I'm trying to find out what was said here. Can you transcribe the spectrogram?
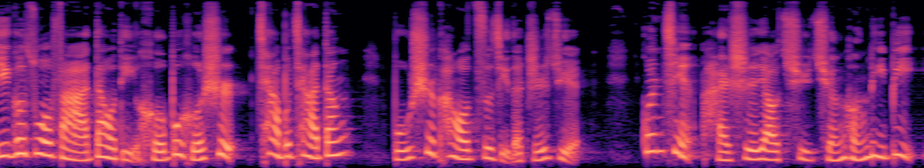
一个做法到底合不合适、恰不恰当，不是靠自己的直觉，关键还是要去权衡利弊。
